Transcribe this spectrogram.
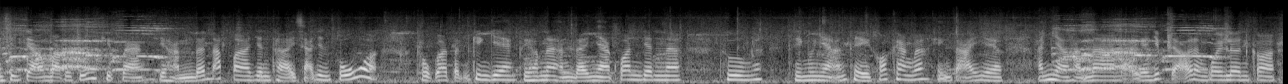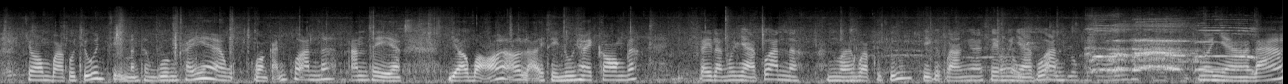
Hạnh xin chào ông bà cô chú chị bạn. Giờ Hạnh đến ấp à, Danh Thời, xã Danh Phú à, thuộc à, tỉnh Kiên Giang. Thì hôm nay Hạnh lại nhà của anh Danh Thương Thì ngôi nhà ảnh thì khó khăn đó Hiện tại giờ ảnh nhờ Hạnh lại giúp đỡ làm quay lên co, cho ông bà cô chú anh chị Mạnh Thường Quân thấy hoàn cảnh của anh đó Anh thì vợ bỏ ở lại thì nuôi hai con đó. Đây là ngôi nhà của anh nè. Hạnh mời ông bà cô chú chị các bạn xem ngôi nhà của anh. Ngôi nhà đá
